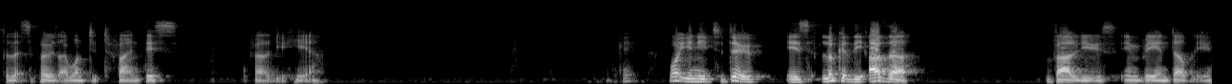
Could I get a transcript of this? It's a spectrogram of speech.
So let's suppose I wanted to find this value here. Okay. What you need to do is look at the other values in v and w.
